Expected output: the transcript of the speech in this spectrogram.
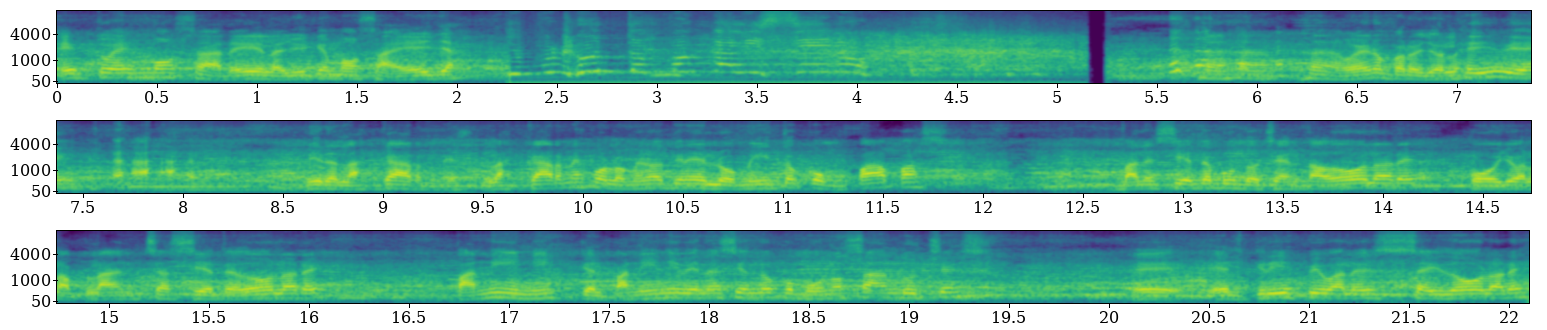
Esto es mozzarella. Yo dije mozzarella. ¡Bruto focalicero! bueno, pero yo leí bien. Mira, las carnes. Las carnes por lo menos tienen lomito con papas. Vale 7.80 dólares. Pollo a la plancha 7 dólares. Panini, que el panini viene siendo como unos sándwiches. Eh, el crispy vale 6 dólares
